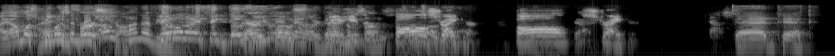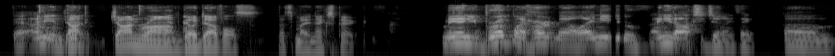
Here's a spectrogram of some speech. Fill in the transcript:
I almost I picked him wasn't first, making Sean. fun of Bill and I think both Very of you and close Mal are to Dude, he's a ball all good. striker. Ball Yeah. striker. Yes. Bad pick. I mean, John good- Jon Rahm, go Devils. That's my next pick. man, you broke my heart, Mal. I need to. I need oxygen. I think. Um,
